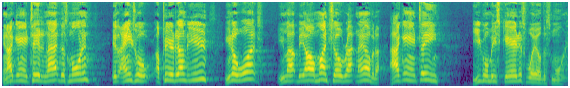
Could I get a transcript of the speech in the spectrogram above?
And I guarantee you tonight, this morning, if an angel appeared unto you, you know what? You might be all muncho right now, but I guarantee you're going to be scared as well this morning.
